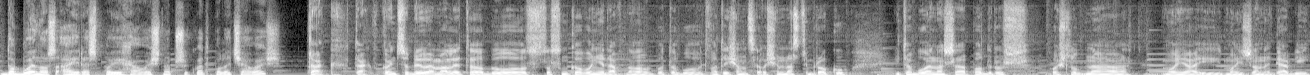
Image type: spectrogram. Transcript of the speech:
Do Buenos Aires pojechałeś na przykład? Poleciałeś? Tak, tak, w końcu byłem, ale to było stosunkowo niedawno, bo to było w 2018 roku i to była nasza podróż poślubna, moja i mojej żony Gabi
